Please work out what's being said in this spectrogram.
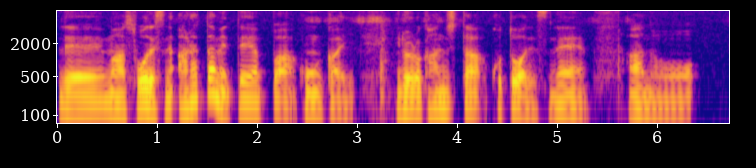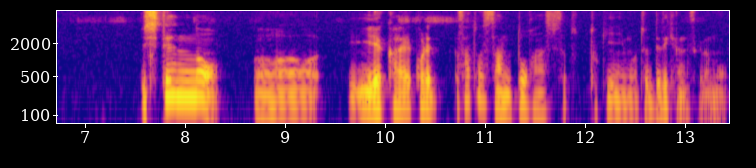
でまあそうですね改めてやっぱ今回いろいろ感じたことはですねあの視点の入れ替えこれ佐藤さんとお話しした時にもちょっと出てきたんですけども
